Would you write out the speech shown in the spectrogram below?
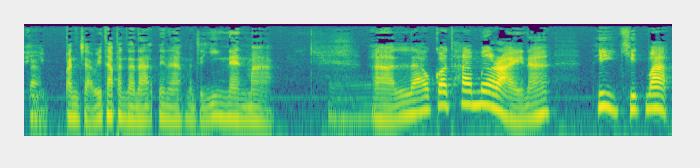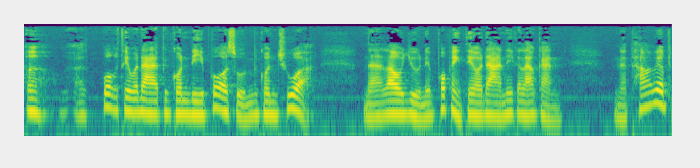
ไอ้ปัญจวิทาพันธนะเนี่ยนะ มันจะยิ่งแน่นมากอ่าแล้วก็ถ้าเมื่อไหร่นะ ที่คิดว่า เออเอ่อพวกเทวดาเป็นคนดี พวกอสูรเป็นคนชั่วนะเราอยู่ในภพแห่งเทวดานี่ก็แล้วกันนะท้าวเวป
